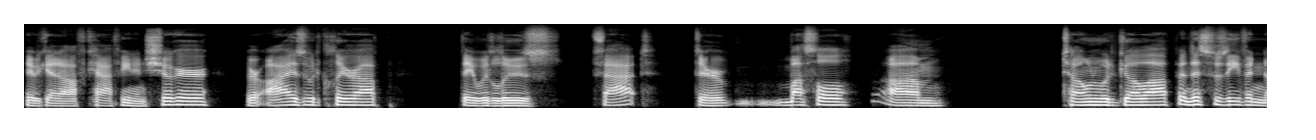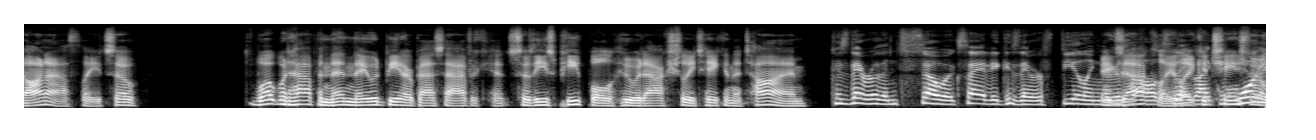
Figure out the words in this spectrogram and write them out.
they would get off caffeine and sugar their eyes would clear up they would lose fat their muscle um, tone would go up and this was even non-athletes. So what would happen then they would be our best advocates so these people who had actually taken the time Because they were then so excited because they were feeling the Exactly, results. like, it changed their wanted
